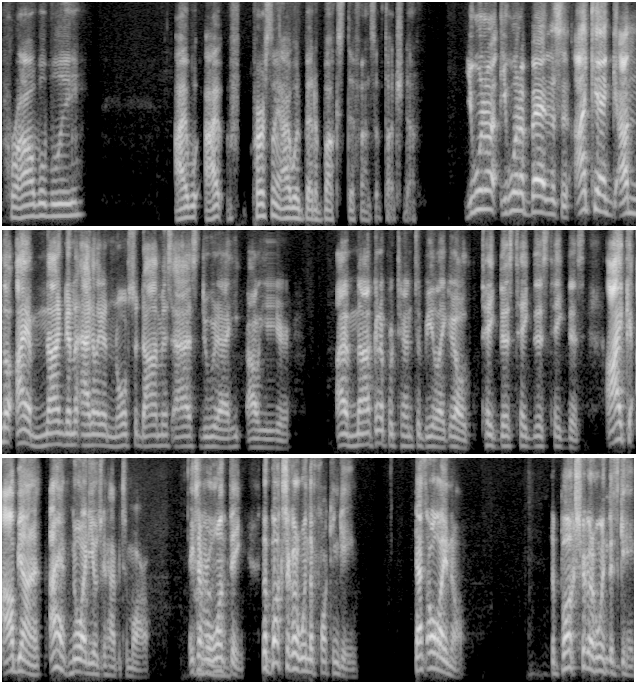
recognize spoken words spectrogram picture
probably I would I personally I would bet a Bucks defensive touchdown. You wanna you wanna bet? Listen, I can't. I'm no. I am not gonna act like a Nostradamus ass dude out here. I am not gonna pretend to be like, yo, take this, take this, take this. I can, I'll be honest. I have no idea what's gonna happen tomorrow, except for one thing: the Bucks are gonna win the fucking game. That's all I know. The Bucks are gonna win this game.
